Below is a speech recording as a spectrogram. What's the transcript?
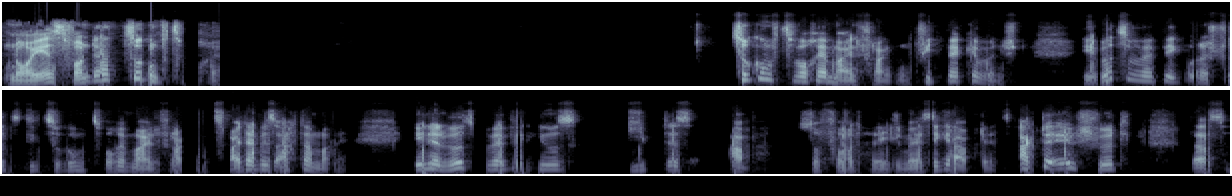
Neues von der Zukunftswoche. Zukunftswoche Mainfranken. Feedback gewünscht. Die Würzburger Week unterstützt die Zukunftswoche Mainfranken. 2. bis 8. Mai. In den Würzburger Week News gibt es ab sofort regelmäßige Updates. Aktuell führt das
